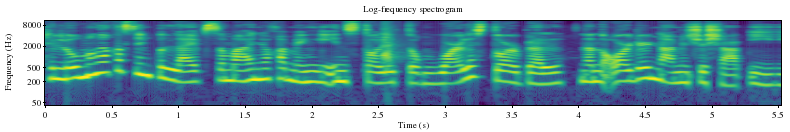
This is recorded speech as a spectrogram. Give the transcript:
Hello mga ka-simple life, samahan nyo kaming i-install itong wireless doorbell na na-order namin sa Shopee.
